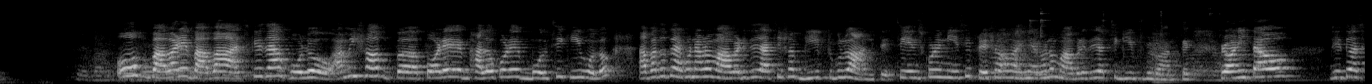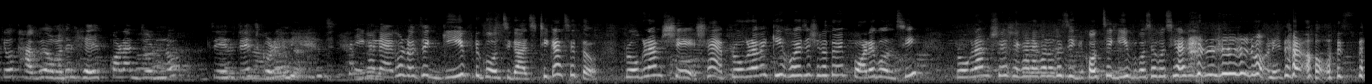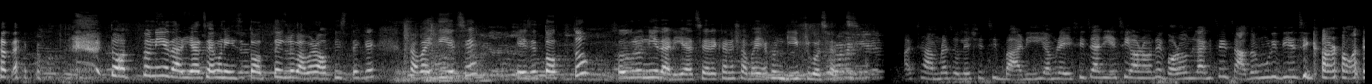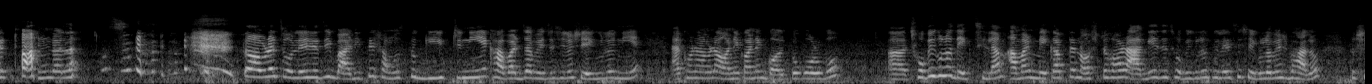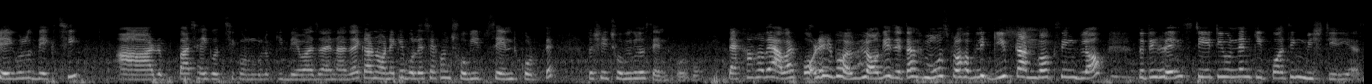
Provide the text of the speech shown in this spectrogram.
ও বাবারে বাবা, আজকে যা হলো। আমি সব পরে ভালো করে বলছি কি হলো। আপাতত এখন আমরা মা বাড়িতে যাচ্ছি সব গিফটগুলো আনতে। চেঞ্জ করে নিয়েছি ফ্রেশ হওয়া হয়নি এখনও। মা বাড়িতে যাচ্ছি গিফটগুলো আনতে। রনিতাও যেহেতু আজকেও থাকবে আমাদের হেল্প করার জন্য চেঞ্জ টেঞ্জ করে নিয়েছি। এখানে এখন হচ্ছে গিফট গোছ গাছ, ঠিক আছে তো? প্রোগ্রাম শেষ হ্যাঁ প্রোগ্রামে কি হয়েছে সেটা তো আমি পরে বলছি। প্রোগ্রাম শেষ, এখানে এখন হচ্ছে হচ্ছে গিফট গোছাগুছি আর রনিতার অবস্থা দেখো। তত্ত্ব নিয়ে দাঁড়িয়ে আছে এখন, এই যে তত্ত্ব এগুলো বাবার অফিস থেকে সবাই দিয়েছে। এই যে তত্ত্ব ওইগুলো নিয়ে দাঁড়িয়ে আছে আর এখানে সবাই এখন গিফট গোছাচ্ছে। আচ্ছা আমরা চলে এসেছি বাড়ি, আমরা এসি চালিয়েছি, কারণ আমাদের গরম লাগছে, চাদর মুড়ি দিয়েছি, কারণ আমাদের ঠান্ডা লাগছে। তো আমরা চলে এসেছি বাড়িতে সমস্ত গিফট নিয়ে খাবার যা বেঁচেছিল সেইগুলো নিয়ে। এখন আমরা অনেক অনেক গল্প করব। ছবিগুলো দেখছিলাম। আমার মেকআপটা নষ্ট হওয়ার আগে যে ছবিগুলো তুলেছি সেগুলো বেশ ভালো। তো সেইগুলো দেখছি। আর বাছাই করছি কোনগুলো কি দেওয়া যায় না যায়। কারণ অনেকে বলেছে এখন ছবি সেন্ড করতে। তো সেই ছবিগুলো সেন্ড করব। দেখা হবে আবার পরের ব্লগে যেটা most probably gift unboxing vlog তো till then stay tuned and keep watching mysterious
